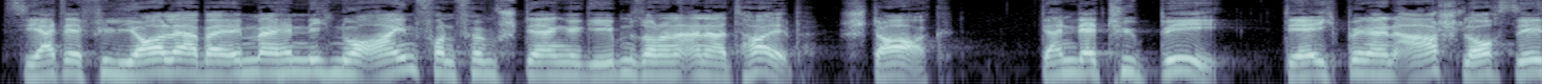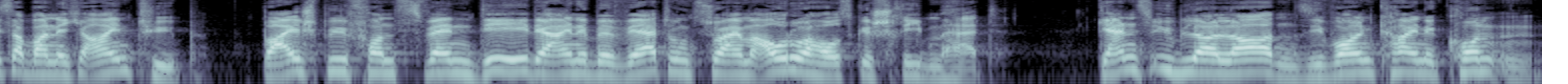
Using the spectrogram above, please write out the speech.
Sie hat der Filiale aber immerhin nicht nur ein von fünf Sternen gegeben, sondern anderthalb. Stark. Dann der Typ B. Der Ich bin ein Arschloch, sehe es aber nicht ein Typ. Beispiel von Sven D., der eine Bewertung zu einem Autohaus geschrieben hat. Ganz übler Laden, sie wollen keine Kunden.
